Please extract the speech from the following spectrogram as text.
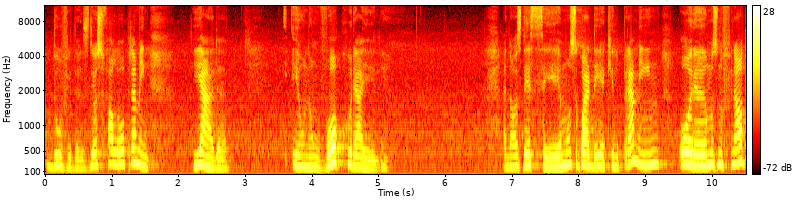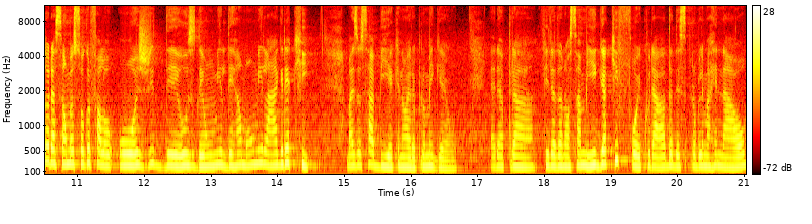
dúvidas. Deus falou para mim: Yara, eu não vou curar ele. Nós descemos, guardei aquilo para mim, oramos. No final da oração, meu sogro falou: Hoje Deus deu um, derramou um milagre aqui. Mas eu sabia que não era para o Miguel. Era para a filha da nossa amiga, que foi curada desse problema renal.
